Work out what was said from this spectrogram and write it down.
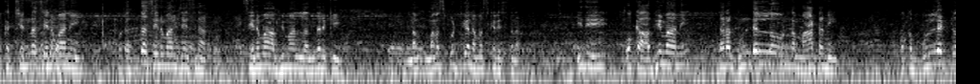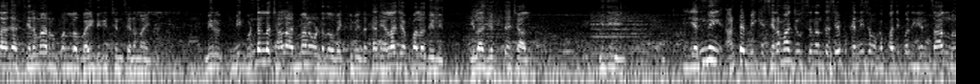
ఒక చిన్న సినిమాని పెద్ద సినిమాని చేసిన సినిమా అభిమానులందరికీ మనస్ఫూర్తిగా నమస్కరిస్తున్నా. ఇది ఒక అభిమాని తన గుండెల్లో ఉన్న మాటని ఒక బుల్లెట్ లాగా సినిమా రూపంలో బయటికి ఇచ్చిన సినిమా ఇది. మీరు మీ గుండెల్లో చాలా అభిమానం ఉంటుంది ఓ వ్యక్తి మీద కానీ ఎలా చెప్పాలో తెలియదు ఇలా చెప్తే చాలు. ఇది ఇవన్నీ అంటే మీకు సినిమా చూస్తున్నంతసేపు కనీసం ఒక పది పదిహేను సార్లు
